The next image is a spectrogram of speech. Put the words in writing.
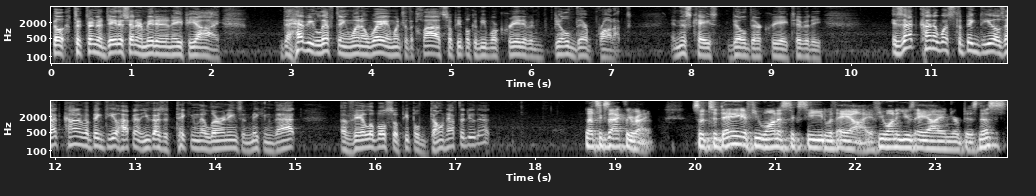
Built, took, turned a data center and made it an API. The heavy lifting went away and went to the cloud so people could be more creative and build their product. In this case, build their creativity. Is that kind of what's the big deal? Is that kind of a big deal happening? You guys are taking the learnings and making that available so people don't have to do that? That's exactly right. So today, if you want to succeed with AI, if you want to use AI in your business,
